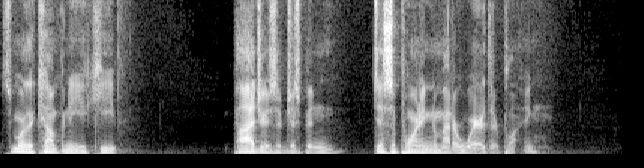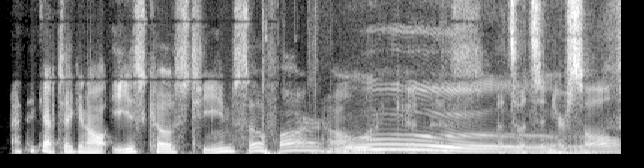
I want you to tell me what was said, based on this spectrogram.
It's more the company you keep. Padres have just been disappointing no matter where they're playing. I think I've taken all East Coast teams so far. Oh my goodness. That's what's in your soul.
